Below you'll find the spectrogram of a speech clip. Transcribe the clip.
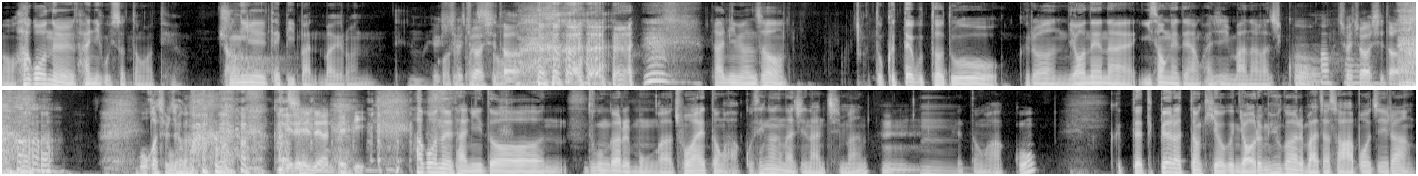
어, 학원을 다니고 있었던 것 같아요. 중1 아. 대비반, 막 이런. 음. 역시 거를 철저하시다. 다니면서, 또 그때부터도 그런 연애나 이성에 대한 관심이 많아가지고, 어. 철저하시다. 뭐가 철저한 거야? 미래에 대한 대비. 학원을 다니던 누군가를 뭔가 좋아했던 것 같고, 생각나진 않지만, 음. 음. 했던 것 같고 그때 특별했던 기억은 여름 휴가를 맞아서 아버지랑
